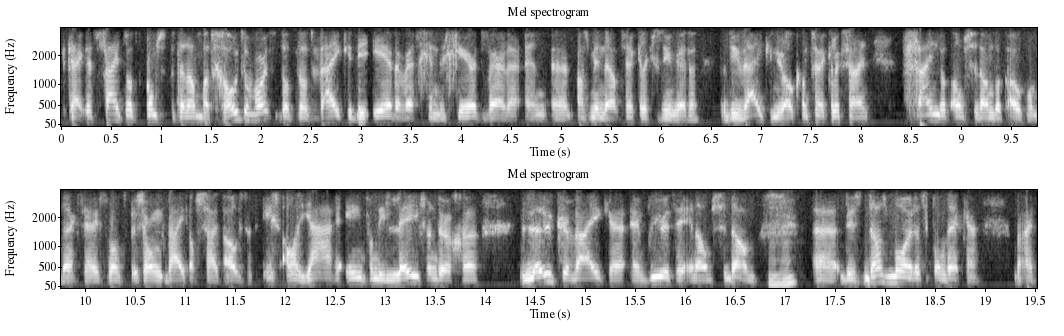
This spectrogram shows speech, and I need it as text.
Kijk, het feit dat Amsterdam wat groter wordt... dat, dat wijken die eerder werd genegeerd werden... en uh, als minder aantrekkelijk gezien werden... dat die wijken nu ook aantrekkelijk zijn. Fijn dat Amsterdam dat ook ontdekt heeft. Want zo'n wijk als Zuidoost... dat is al jaren een van die levendige, leuke wijken en buurten in Amsterdam. Uh -huh. uh, dus dat is mooi dat ze het ontdekken. Maar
